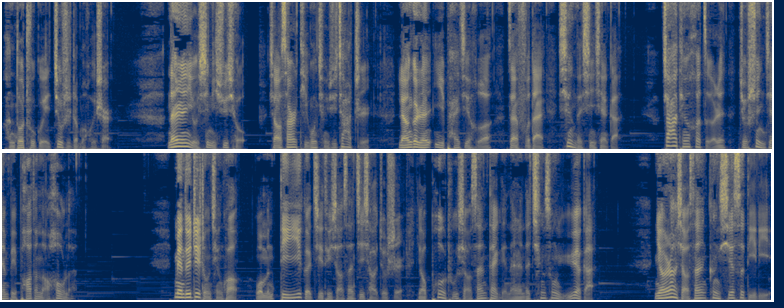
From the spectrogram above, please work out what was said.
很多出轨就是这么回事儿，男人有心理需求，小三儿提供情绪价值，两个人一拍即合，再附带性的新鲜感，家庭和责任就瞬间被抛到脑后了。面对这种情况，我们第一个击退小三技巧就是要破除小三带给男人的轻松愉悦感。你要让小三更歇斯底里，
